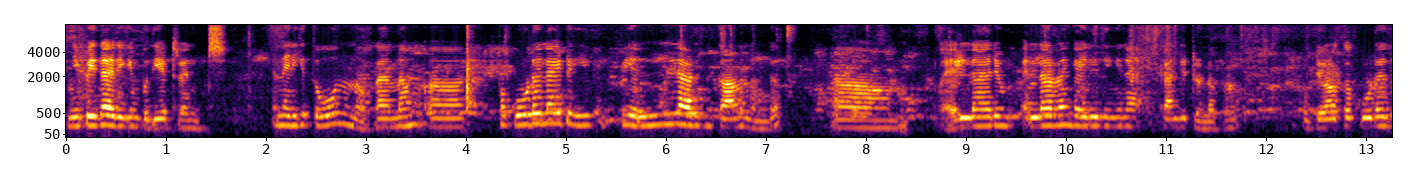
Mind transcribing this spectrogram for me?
ഇനിയിപ്പോൾ ഇതായിരിക്കും പുതിയ ട്രെൻഡ് എന്ന് എനിക്ക് തോന്നുന്നു. കാരണം ഇപ്പോൾ കൂടുതലായിട്ട് ഈ കുപ്പി എല്ലായിടത്തും കാണുന്നുണ്ട്. എല്ലാവരും എല്ലാവരുടെയും കയ്യിൽ ഇതിങ്ങനെ കണ്ടിട്ടുണ്ട്. അപ്പം കുട്ടികളൊക്കെ കൂടുതൽ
